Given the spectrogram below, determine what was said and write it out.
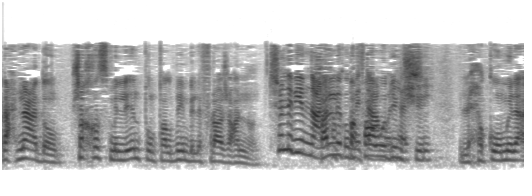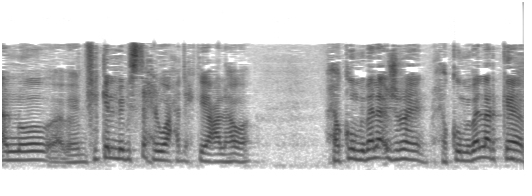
رح نعدم شخص من اللي أنتم طالبين بالإفراج عنهم. شو اللي بيمنع خلي الحكومة التفاوض يمشي؟ الحكومة لأنه في كلمة بيستحي الواحد يحكيها على الهواء حكومة بلا إجرين حكومة بلا ركاب.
